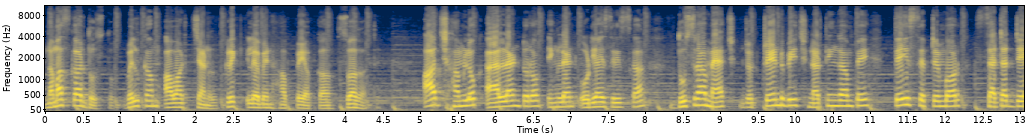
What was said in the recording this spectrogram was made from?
नमस्कार दोस्तों welcome our channel crick 11 hub पे आपका स्वागत है। आज हम लोग Ireland tour of England ODI series का दूसरा मैच जो ट्रेंड बीच नर्थिंगम पे 23 सितंबर सैटरडे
